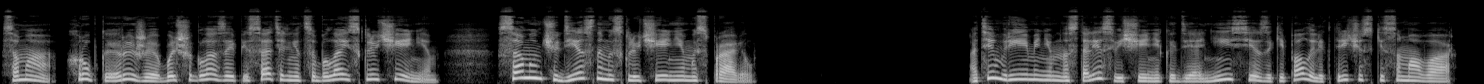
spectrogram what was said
сама хрупкая, рыжая, большеглазая писательница была исключением, самым чудесным исключением из правил. А тем временем на столе священника Дионисия закипал электрический самовар.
